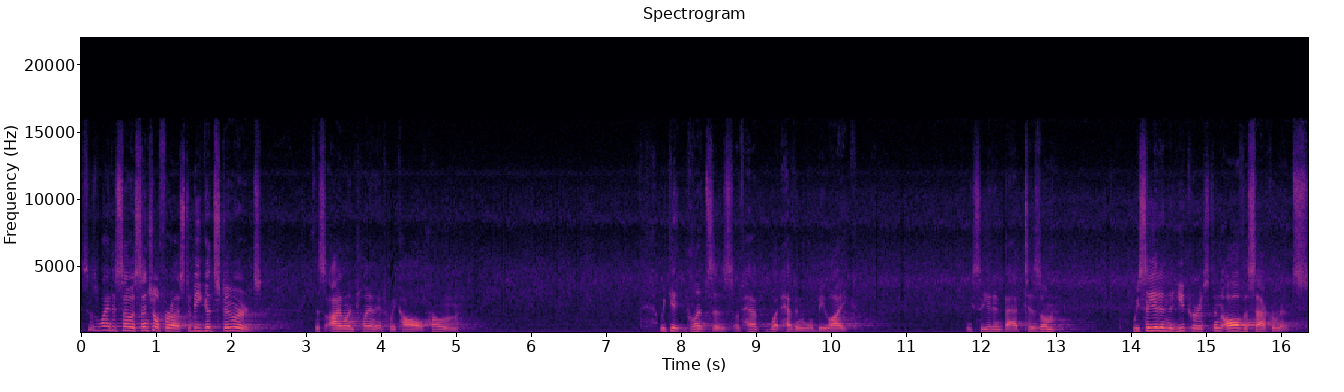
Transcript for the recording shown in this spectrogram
This is why it is so essential for us to be good stewards this island planet we call home. We get glimpses of what heaven will be like. We see it in baptism. We see it in the Eucharist and all the sacraments.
